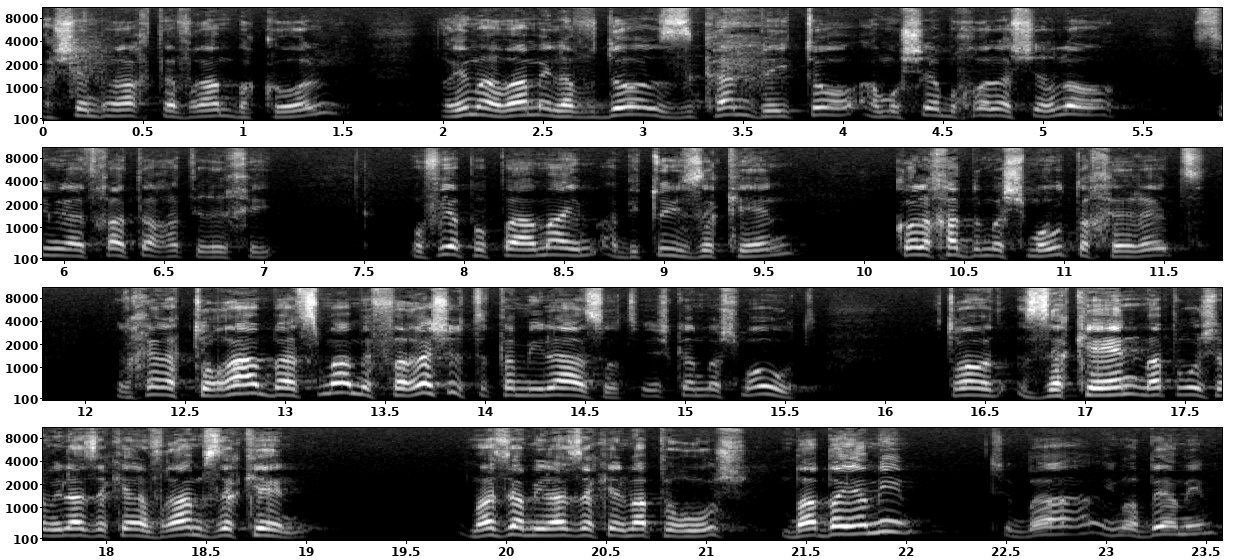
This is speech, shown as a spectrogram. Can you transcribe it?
השם ברך את אברהם בכל, ויאמר אברהם אל עבדו זקן ביתו המושל בכל אשר לו, שים לידך תחת ירחי. מופיע פה פעמיים הביטוי זקן, כל אחד במשמעות אחרת, ולכן התורה בעצמה מפרשת את המילה הזאת, יש כאן משמעות. התורה אומרת, זקן, מה פירוש המילה זקן? אברהם זקן. מה זה המילה זקן? מה פירוש? בא בימים, שבא עם הרבה ימים.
